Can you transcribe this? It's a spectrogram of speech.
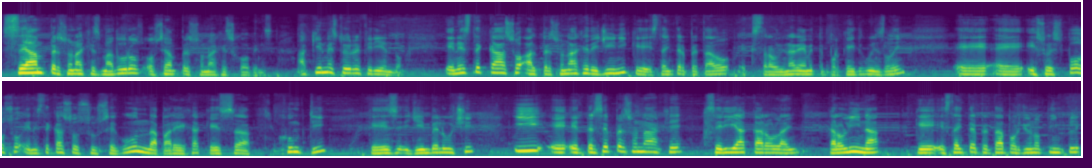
sean personajes maduros o sean personajes jóvenes. ¿A quién me estoy refiriendo? En este caso, al personaje de Ginny, que está interpretado extraordinariamente por Kate Winslet, eh, eh, y su esposo, en este caso su segunda pareja, que es uh, Humpty, que es Jim Belushi, y eh, el tercer personaje sería Caroline, Carolina, que está interpretada por Juno Temple,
